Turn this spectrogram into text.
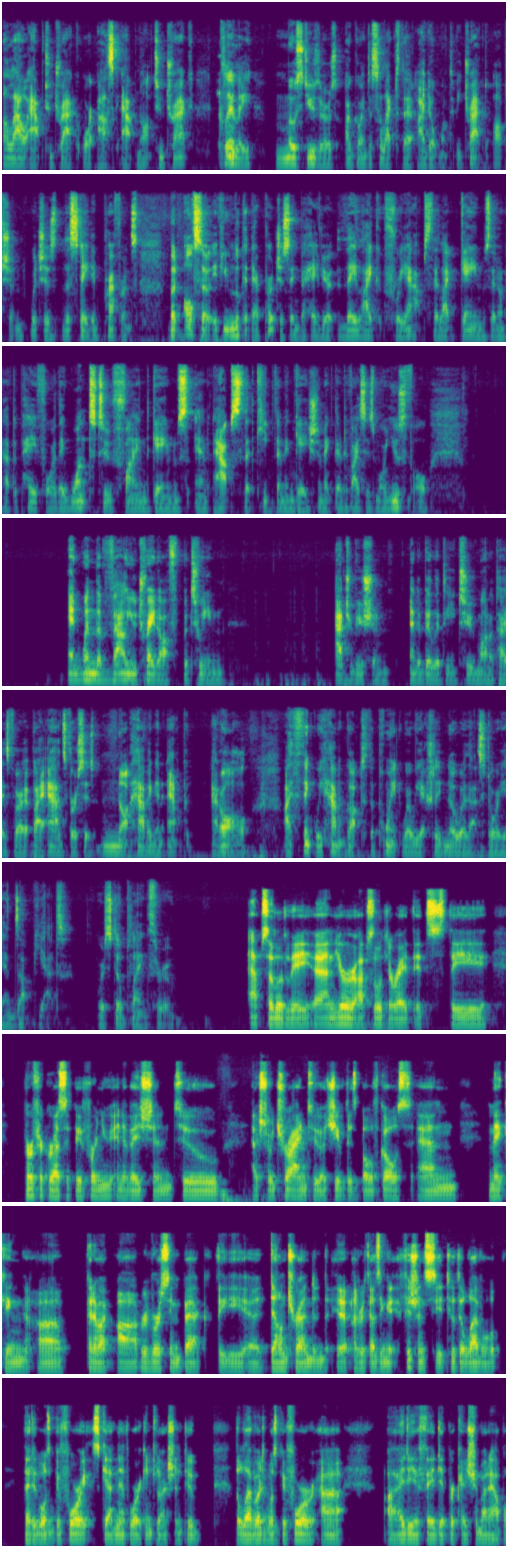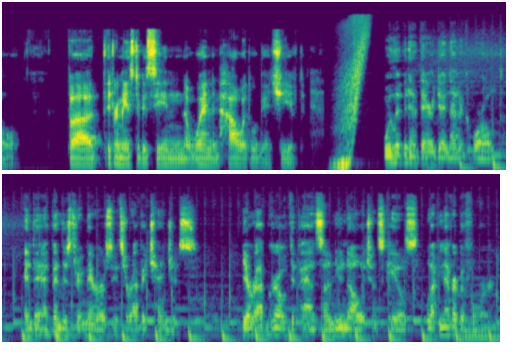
allow app to track or ask app not to track mm-hmm. clearly most users are going to select the I don't want to be tracked option, which is the stated preference. But also, if you look at their purchasing behavior, they like free apps. They like games they don't have to pay for. They want to find games and apps that keep them engaged and make their devices more useful. And when the value trade off between attribution and ability to monetize by ads versus not having an app at all, I think we haven't got to the point where we actually know where that story ends up yet. We're still playing through. Absolutely. And you're absolutely right. It's the perfect recipe for new innovation to actually trying to achieve these both goals and making uh, kind of a, reversing back the uh, downtrend and uh, advertising efficiency to the level that it was before SKAdNetwork network introduction to the level it was before uh, IDFA deprecation by Apple. But it remains to be seen when and how it will be achieved. We live in a very dynamic world, and the app industry mirrors its rapid changes. Your app growth depends on new knowledge and skills like never before.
